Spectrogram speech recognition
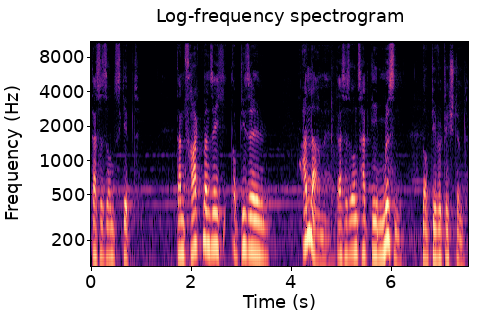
dass es uns gibt, dann fragt man sich, ob diese Annahme, dass es uns hat geben müssen, ob die wirklich stimmt.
